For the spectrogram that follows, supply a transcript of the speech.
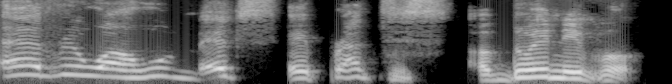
Everyone who makes a practice of doing evil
